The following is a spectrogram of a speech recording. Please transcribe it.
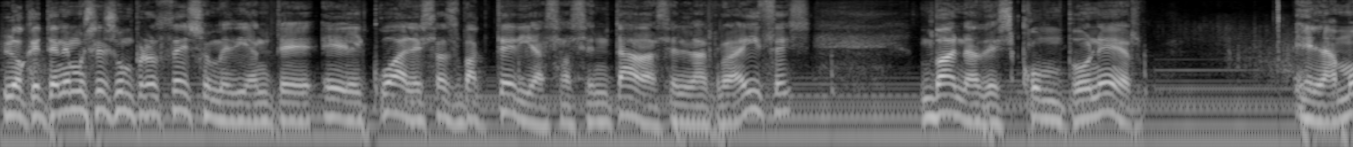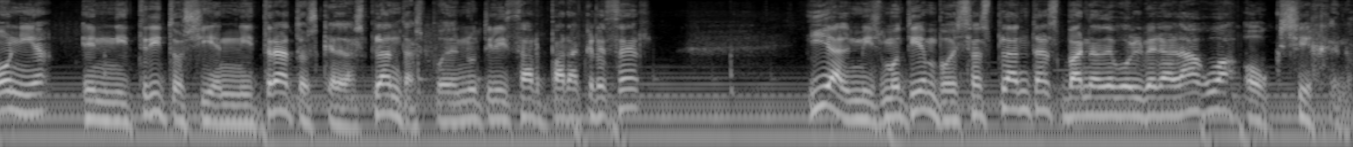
lo que tenemos es un proceso mediante el cual esas bacterias asentadas en las raíces van a descomponer el amonia en nitritos y en nitratos que las plantas pueden utilizar para crecer y al mismo tiempo esas plantas van a devolver al agua oxígeno,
